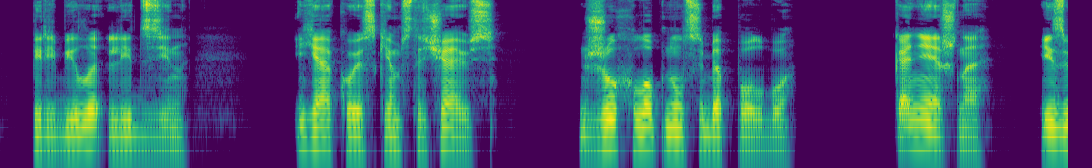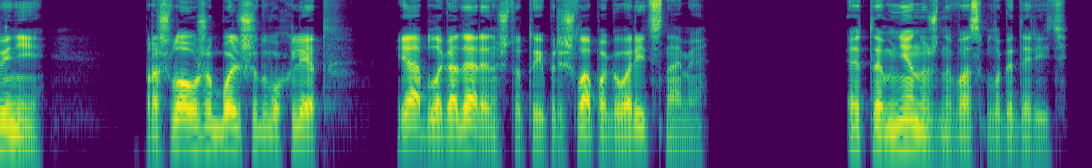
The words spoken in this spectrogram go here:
— перебила Ли Цзин. «Я кое с кем встречаюсь». Джу хлопнул себя по лбу. «Конечно. Извини. Прошло уже больше двух лет. Я благодарен, что ты пришла поговорить с нами. Это мне нужно вас благодарить.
